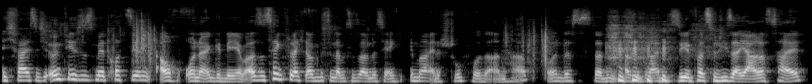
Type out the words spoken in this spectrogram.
ich weiß nicht, irgendwie ist es mir trotzdem auch unangenehm. Also es hängt vielleicht auch ein bisschen damit zusammen, dass ich eigentlich immer eine Strumpfhose anhabe. Und das ist dann, also gerade jedenfalls zu dieser Jahreszeit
